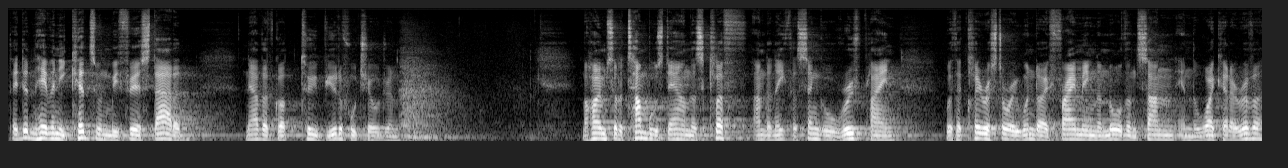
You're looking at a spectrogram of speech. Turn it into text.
They didn't have any kids when we first started. Now they've got two beautiful children. The home sort of tumbles down this cliff underneath a single roof plane with a clerestory window framing the northern sun and the Waikato River.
